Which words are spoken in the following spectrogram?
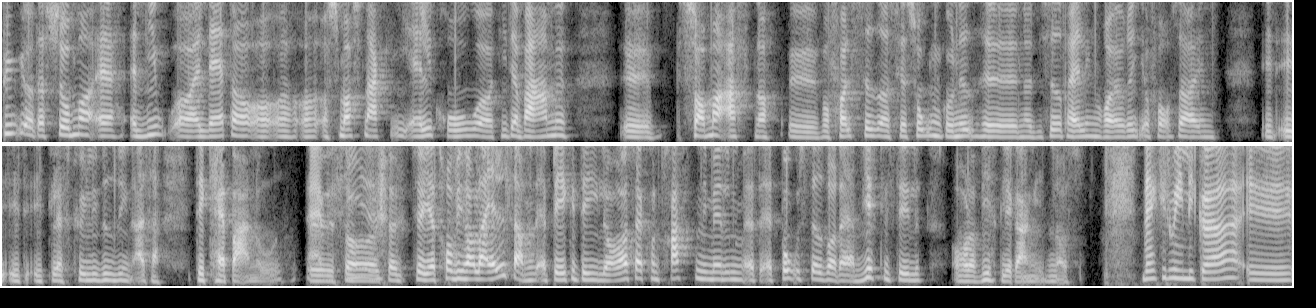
byer, der summer af, af liv og af latter og, og, og, og småsnak i alle kroge, og de der varme øh, sommeraftener, øh, hvor folk sidder og ser solen gå ned, øh, når de sidder på Allingen Røgeri og får sig en, et, et, et, et glas kølig hvidvin. Altså, det kan bare noget. Ja, øh, så, så, så jeg tror, vi holder alle sammen af begge dele, og også af kontrasten imellem at, at bo et sted, hvor der er virkelig stille, og hvor der virkelig er gang i den også. Hvad kan du egentlig gøre øh,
